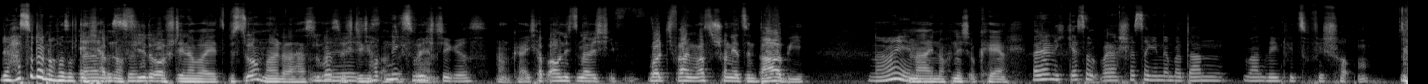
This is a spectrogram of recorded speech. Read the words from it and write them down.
Ja, hast du da noch was auf deiner Ich habe noch Liste? viel draufstehen, aber jetzt bist du auch mal dran. Hast du was Nee, Wichtiges? Ich habe nichts? Wichtiges. Okay, ich habe auch nichts mehr. Ich wollte dich fragen, warst du schon jetzt in Barbie? Nein. Nein, noch nicht, okay. Weil ja nicht gestern mit meiner Schwester gehen, aber dann waren wir irgendwie zu viel shoppen.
